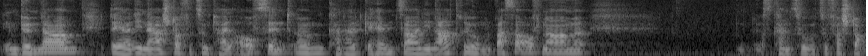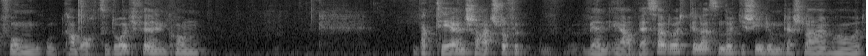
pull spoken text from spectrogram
im Dünndarm, der ja die Nährstoffe zum Teil auf sind, ähm, kann halt gehemmt sein, die Natrium- und Wasseraufnahme. Es kann zu, zu Verstopfungen und kann auch zu Durchfällen kommen. Bakterien, Schadstoffe werden eher besser durchgelassen durch die Schädigung der Schleimhaut,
